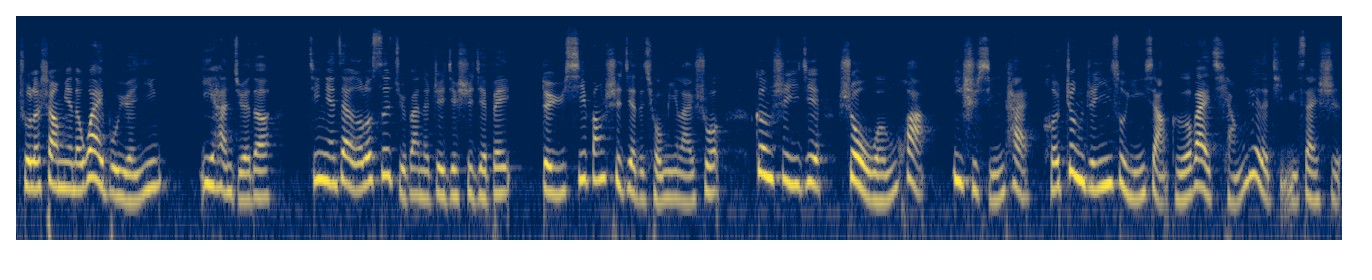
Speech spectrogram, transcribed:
除了上面的外部原因。易翰觉得，今年在俄罗斯举办的这届世界杯，对于西方世界的球迷来说，更是一届受文化、意识形态和政治因素影响格外强烈的体育赛事。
